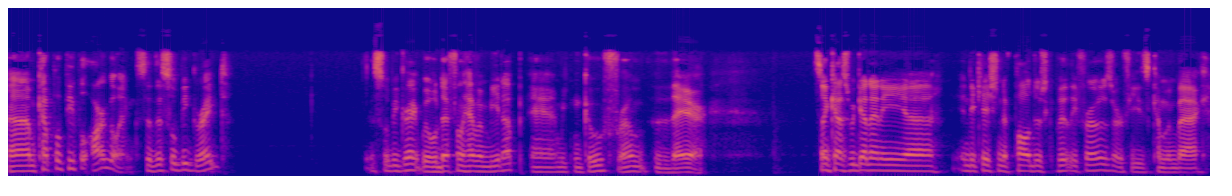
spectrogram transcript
Um, a couple of people are going. So this will be great this will be great. We will definitely have a meetup, and we can go from there. Suncast, we got any uh, indication if Paul just completely froze or if he's coming back?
